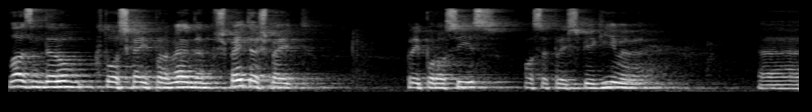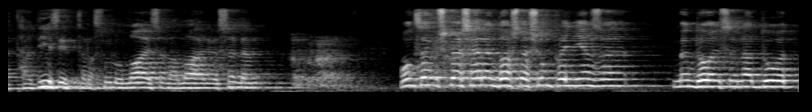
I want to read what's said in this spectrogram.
Vllazën të nderum këto çka i përmendëm shpejt e shpejt prej porosive ose prej shpjegimeve të hadithit të Rasulullah sallallahu alaihi wasallam unë them shpesh herë ndoshta shumë prej njerëzve mendojnë se na duhet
